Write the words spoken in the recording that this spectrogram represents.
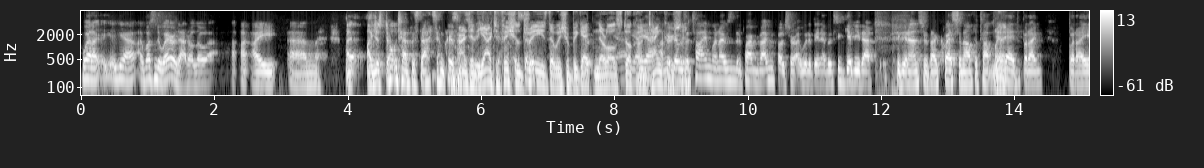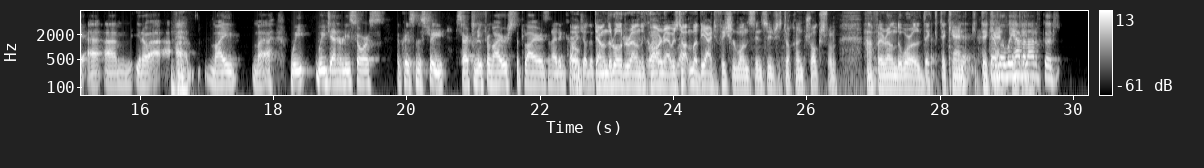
Well, I, yeah, I wasn't aware of that, although I, I, um, I, I just don't have the stats on Christmas. Apparently, the artificial So- trees that we should be getting, they're all Yeah, stuck yeah, on yeah. I mean, tankers. there was a time when I was in the Department of Agriculture, I would have been able to give you that, give you an answer to that question off the top of my Yeah. head. But I'm, but I, uh, um, you know, uh, uh, my, my, we, we generally source a Christmas tree certainly from Irish suppliers, and I'd encourage Oh, other down the road around the as well. corner. I was talking about the artificial ones since they're stuck on trucks from halfway around the world. They, they can't. Yeah. They can't. well, we have a lot of good.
